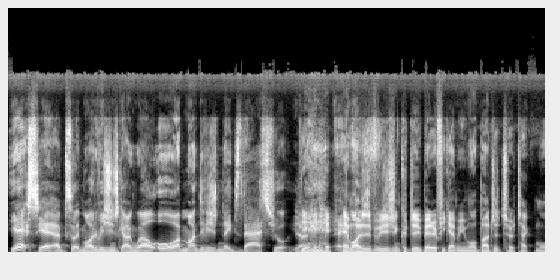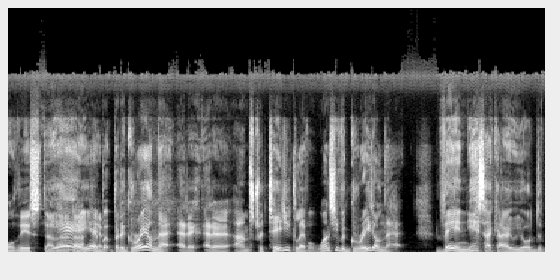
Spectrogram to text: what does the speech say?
Yes, yeah, absolutely. My division's going well, or my division needs that. you know, yeah, and my division could do better if you gave me more budget to attack more this. Da, yeah, da, da. yeah, yep. but but agree on that at a at a um, strategic level. Once you've agreed on that, then yes, okay, your de-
